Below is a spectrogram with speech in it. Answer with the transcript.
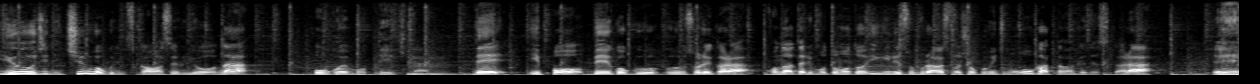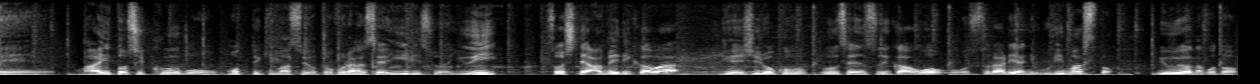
う有事に中国に使わせるような方向へ持っていきたい、うん、で一方、米国それからこの辺りもともとイギリス、フランスの植民地も多かったわけですから、えー、毎年空母を持ってきますよとフランスやイギリスは言いそしてアメリカは原子力潜水艦をオーストラリアに売りますというようなこと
